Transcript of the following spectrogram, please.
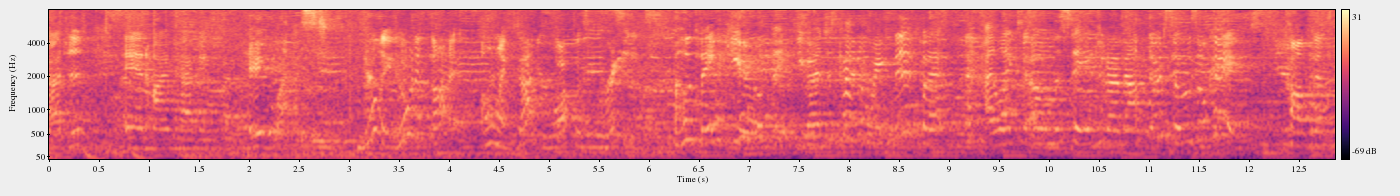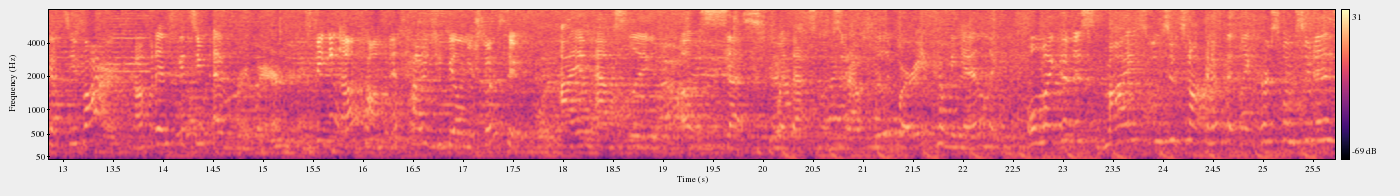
pageant and I'm having a blast. Really? Who would have thought it? Oh my god, your walk was great. Oh, thank you, thank you. I just kind of winged it, but I like to own the stage when I'm out there, so it was okay. Confidence gets you far. Confidence gets you everywhere. Speaking of confidence, how did you feel in your swimsuit? I am absolutely obsessed with that swimsuit. I was really worried coming in, like, oh my goodness, my swimsuit's not gonna fit like her swimsuit is.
